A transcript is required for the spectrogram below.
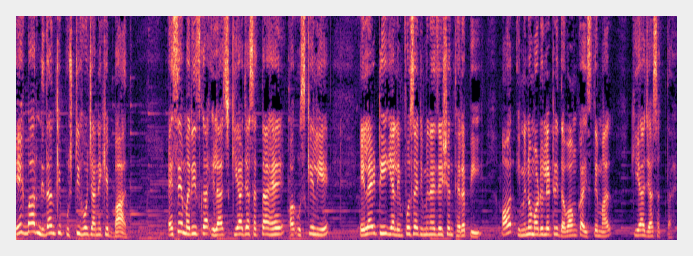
एक बार निदान की पुष्टि हो जाने के बाद ऐसे मरीज़ का इलाज किया जा सकता है और उसके लिए एलआईटी या लिम्फोसाइट इम्यूनाइजेशन थेरेपी और इम्यूनोमोडुलेटरी दवाओं का इस्तेमाल किया जा सकता है।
